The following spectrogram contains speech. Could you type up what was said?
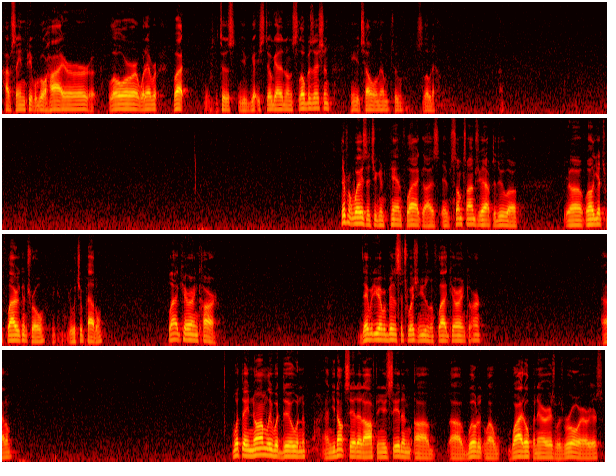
I've seen people go higher, lower, whatever, but you, get, you still got it on a slow position, and you're telling them to slow down. Different ways that you can, can flag, guys. And sometimes you have to do, uh, uh, well, you get your flag control you can, with your paddle. Flag carrying car. David, you ever been in a situation using a flag carrying car? Adam? What they normally would do, and, and you don't see it that often, you see it in uh, uh, well, wide open areas with rural areas.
